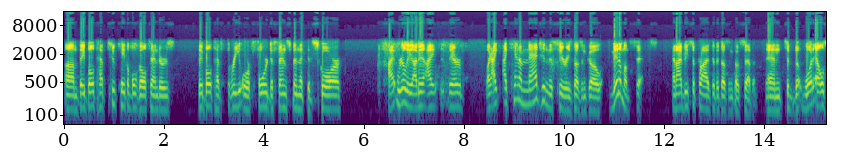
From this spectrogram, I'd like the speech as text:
Um, they both have two capable goaltenders. They both have three or four defensemen that could score. I really, I mean, I they're like I, I can't imagine this series doesn't go minimum six, and I'd be surprised if it doesn't go seven. And to what else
